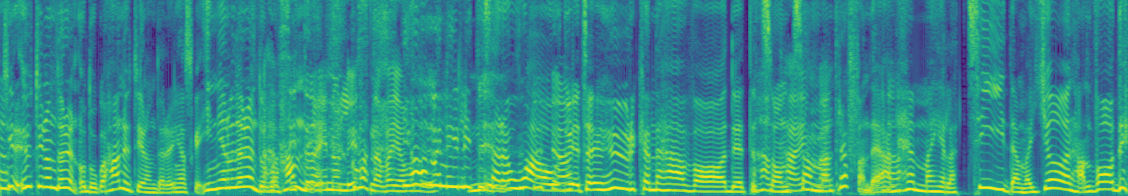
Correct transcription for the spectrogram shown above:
ut, ut genom dörren och då går han ut genom dörren. Jag ska in genom dörren, då går Han han sitter där in. inne och lyssnar, vad gör Ja nu? men det är lite. Så här wow, Ja. du vet, hur kan det här vara du vet, ett Han sånt tajmar. sammanträffande? Är han hemma hela tiden? Vad gör han? Vad det,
